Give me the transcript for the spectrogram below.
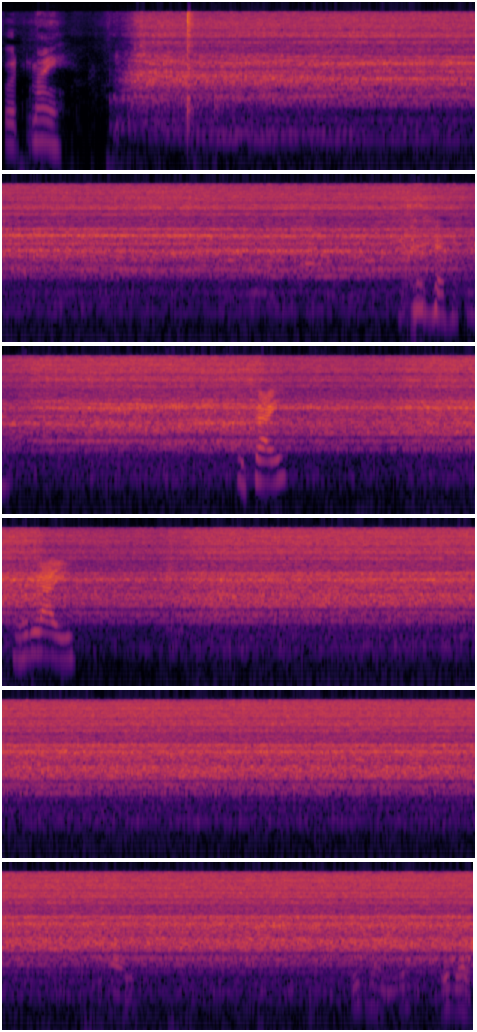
เปิดไม่ไม่ใช่ไม่เป็นไร ปิดมาเลย ปิด แล้ว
